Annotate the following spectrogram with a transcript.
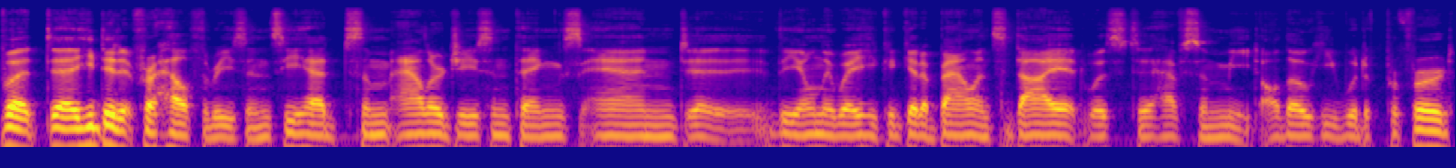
But uh, he did it for health reasons. He had some allergies and things, and uh, the only way he could get a balanced diet was to have some meat, although he would have preferred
